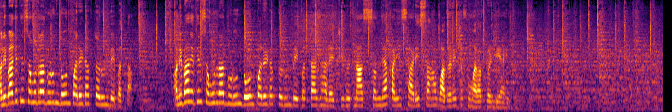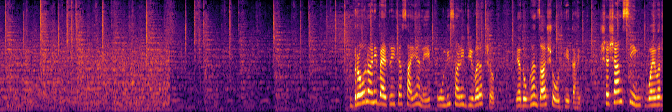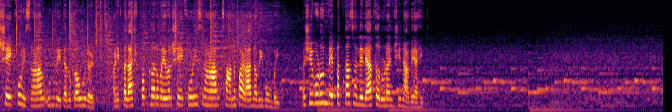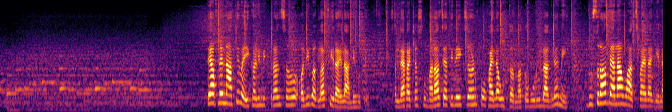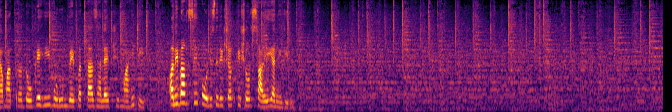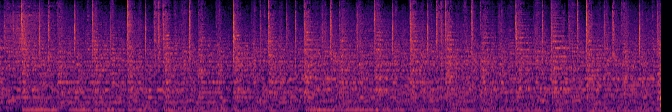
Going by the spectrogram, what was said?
अलिबाग येथील समुद्रात बुडून दोन पर्यटक तरुण बेपत्ता. अलिबाग येथील समुद्रात बुडून दोन पर्यटक तरुण बेपत्ता झाल्याची घटना संध्याकाळी साडेसहा वाजण्याच्या सुमारास घडली आहे. ड्रोन आणि बॅटरीच्या साह्याने पोलीस आणि जीवरक्षक या दोघांचा शोध घेत आहेत. शशांक सिंग वयवर्षे एकोणीस राहणार उलवे तालुका उरड आणि पलाश पखर वयवर्षे एकोणीस राहणार चानपाडा नवी मुंबई. अशी बुडून बेपत्ता झालेल्या तरुणांची नावे आहेत. ते आपले नातेवाईक आणि मित्रांसह अलिबागला फिरायला आले होते. संध्याकाळच्या सुमारास यातील एक जण पोहायला उतरला. तो बुडू लागल्याने दुसरा त्याला वाचवायला गेला. मात्र दोघेही बुडून बेपत्ता झाल्याची माहिती अलिबागचे पोलीस निरीक्षक किशोर साळे यांनी दिली.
